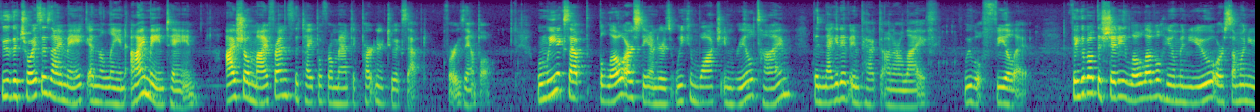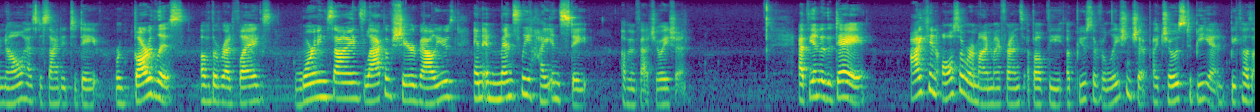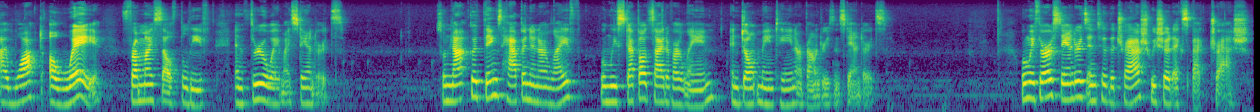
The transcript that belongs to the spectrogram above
Through the choices I make and the lane I maintain, I show my friends the type of romantic partner to accept, for example. When we accept below our standards, we can watch in real time the negative impact on our life. We will feel it. Think about the shitty low level human you or someone you know has decided to date, regardless of the red flags warning signs, lack of shared values, and immensely heightened state of infatuation. At the end of the day, I can also remind my friends about the abusive relationship I chose to be in because I walked away from my self belief and threw away my standards. So, not good things happen in our life when we step outside of our lane and don't maintain our boundaries and standards. When we throw our standards into the trash, we should expect trash.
